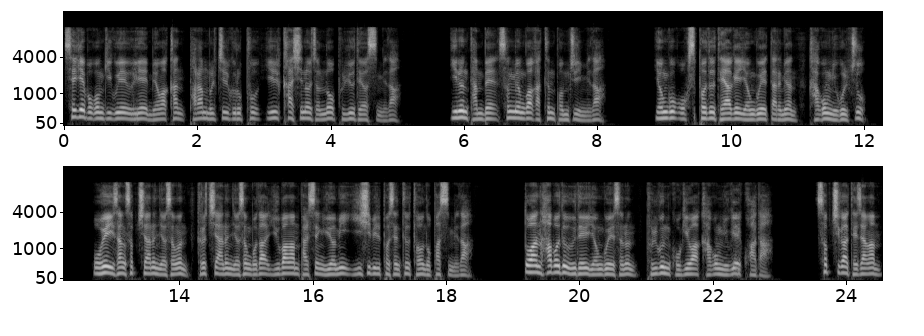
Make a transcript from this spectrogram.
세계보건기구에 의해 명확한 발암물질 그룹 1 카시노전로 분류되었습니다. 이는 담배, 성명과 같은 범주입니다. 영국 옥스퍼드 대학의 연구에 따르면 가공육을 주 5회 이상 섭취하는 여성은 그렇지 않은 여성보다 유방암 발생 위험이 21%더 높았습니다. 또한 하버드 의대의 연구에서는 붉은 고기와 가공육의 과다 섭취가 대장암,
